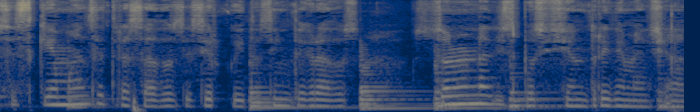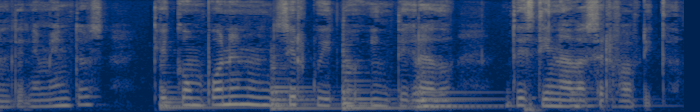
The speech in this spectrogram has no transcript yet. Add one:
Los esquemas de trazados de circuitos integrados son una disposición tridimensional de elementos que componen un circuito integrado destinado a ser fabricado.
